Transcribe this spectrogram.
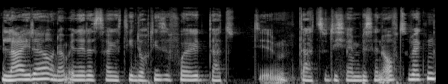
leider, und am Ende des Tages dient auch diese Folge dazu, dazu dich ein bisschen aufzuwecken,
